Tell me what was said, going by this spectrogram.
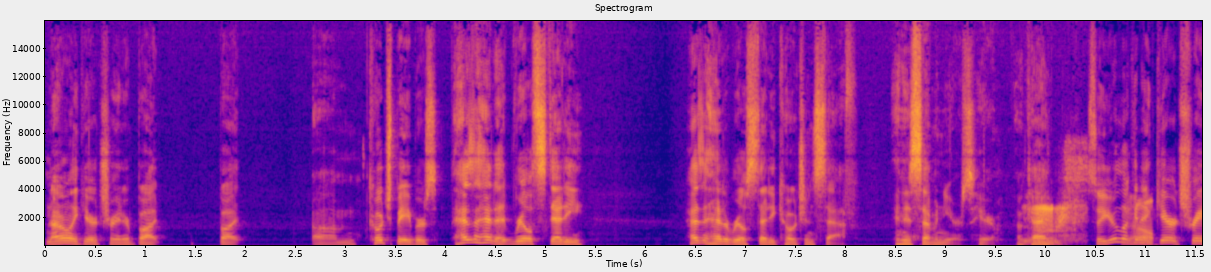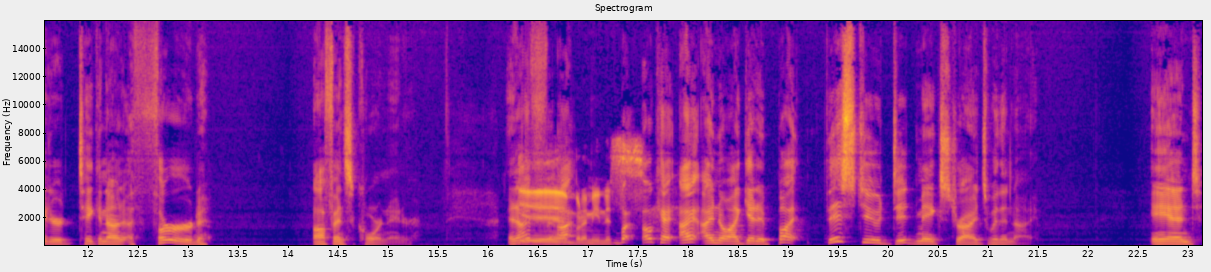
not only Garrett Shrader, but but um, Coach Babers hasn't had a real steady hasn't had a real steady coaching staff in his seven years here. Okay, so you're looking No. at Garrett Shrader taking on a third offensive coordinator. And I- Yeah, I, but I mean, it's but okay, I, I know, I get it, but this dude did make strides with Anae, and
